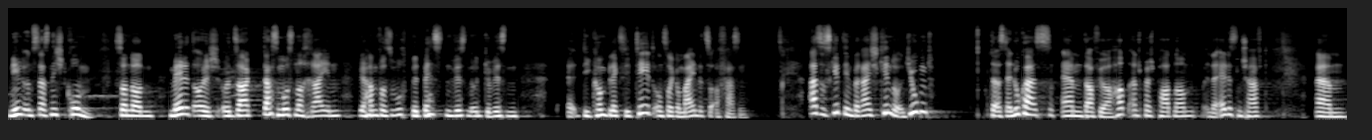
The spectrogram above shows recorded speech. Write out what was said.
nehmt uns das nicht krumm, sondern meldet euch und sagt, das muss noch rein. Wir haben versucht, mit bestem Wissen und Gewissen äh, die Komplexität unserer Gemeinde zu erfassen. Also es gibt den Bereich Kinder und Jugend. Da ist der Lukas ähm, dafür Hauptansprechpartner in der Ältestenschaft ähm,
